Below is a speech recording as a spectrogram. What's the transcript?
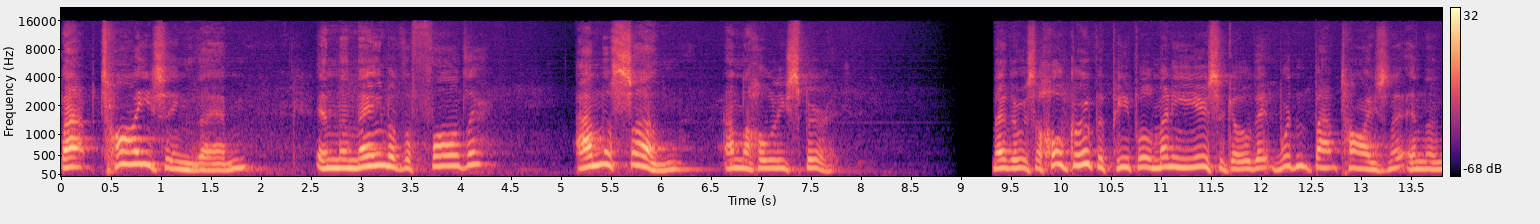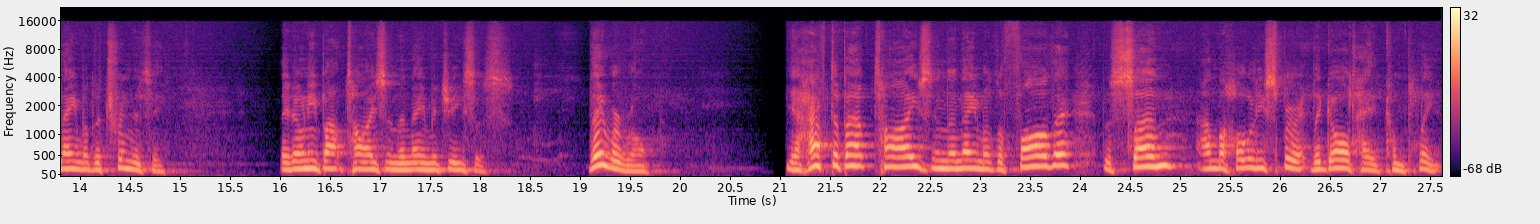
Baptizing them in the name of the Father and the Son and the Holy Spirit. Now, there was a whole group of people many years ago that wouldn't baptize in the name of the Trinity. They'd only baptize in the name of Jesus. They were wrong. You have to baptize in the name of the Father, the Son, and the Holy Spirit, the Godhead complete.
